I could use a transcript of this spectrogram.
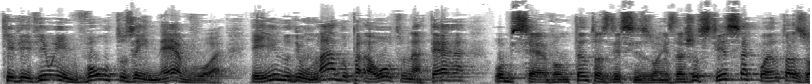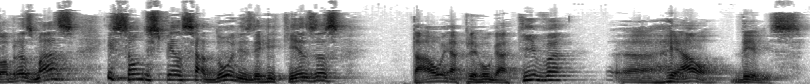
que viviam envoltos em névoa e indo de um lado para outro na terra, observam tanto as decisões da justiça quanto as obras más e são dispensadores de riquezas. Tal é a prerrogativa uh, real deles.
